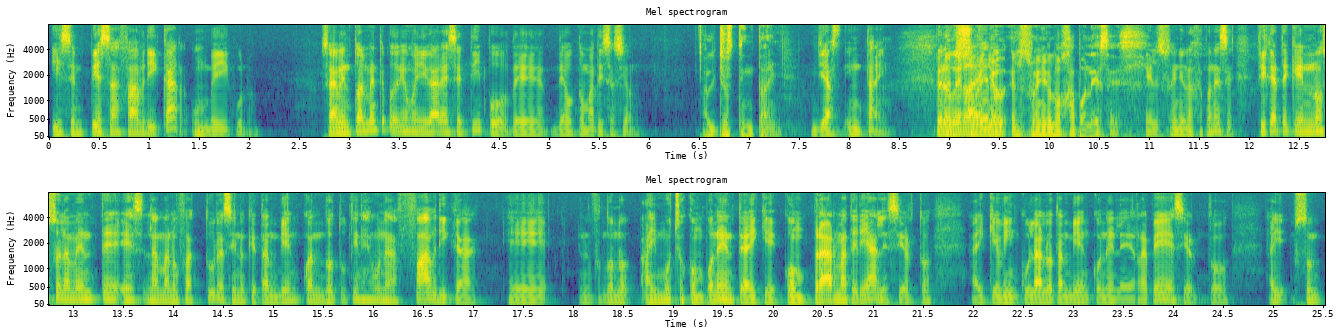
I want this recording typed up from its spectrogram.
y se empieza a fabricar un vehículo. O sea, eventualmente podríamos llegar a ese tipo de, automatización. Al just in time. Just in time. Pero el, sueño, el sueño de los japoneses. El sueño de los japoneses. Fíjate que no solamente es la manufactura, sino que también cuando tú tienes una fábrica eh, en el fondo no, hay muchos componentes, hay que comprar materiales, ¿cierto? Hay que vincularlo también con el ERP, ¿cierto? Hay, son,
